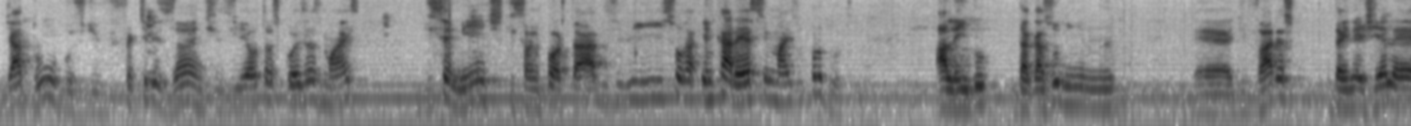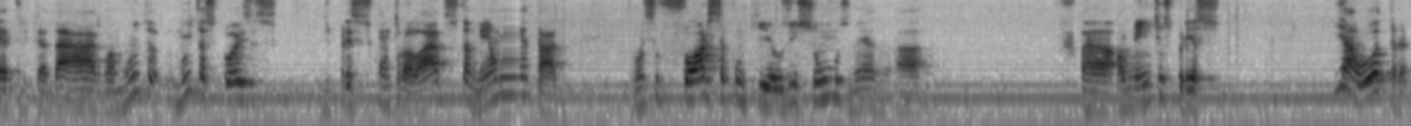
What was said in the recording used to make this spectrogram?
de adubos, de fertilizantes e outras coisas mais, de sementes que são importadas, e isso encarece mais o produto. Além do, da gasolina, é, de várias da energia elétrica, da água, muita, muitas coisas de preços controlados também aumentaram. Então isso força com que os insumos né, a, a, aumente os preços. E a outra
